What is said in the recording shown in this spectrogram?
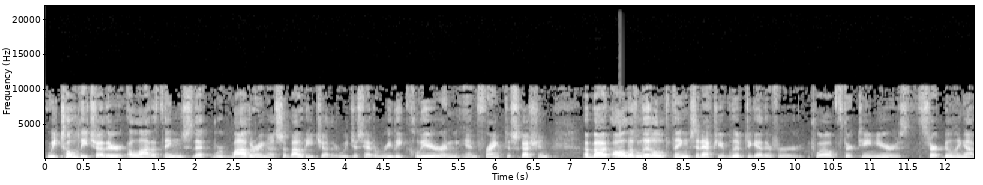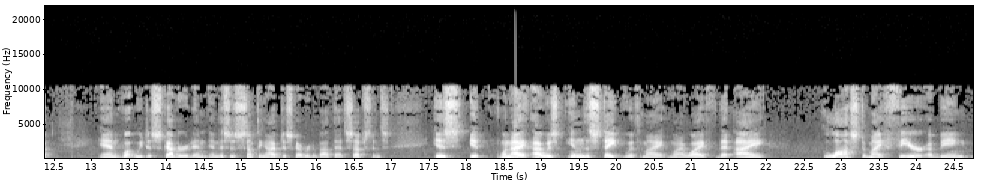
We told each other a lot of things that were bothering us about each other. We just had a really clear and, and frank discussion about all the little things that after you've lived together for 12, 13 years start building up. And what we discovered, and, and this is something I've discovered about that substance, is it when I, I was in the state with my, my wife that I lost my fear of being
